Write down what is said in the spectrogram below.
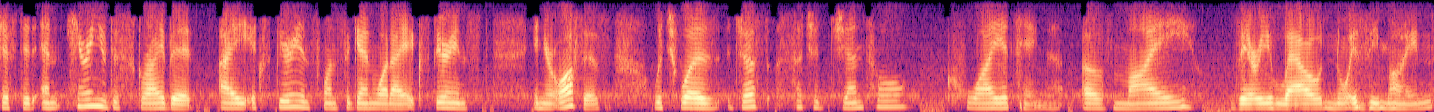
shifted. And hearing you describe it, I experienced once again what I experienced in your office, which was just such a gentle quieting of my very loud, noisy mind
